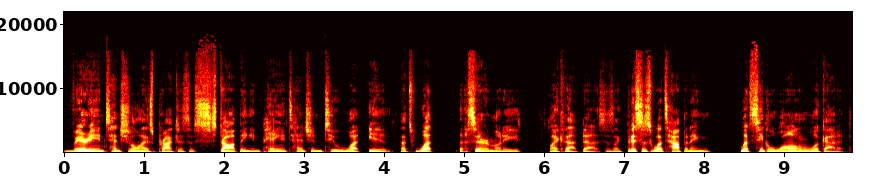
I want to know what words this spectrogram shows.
very intentionalized practice of stopping and paying attention to what is that's what a ceremony like that does is like this is what's happening let's take a long look at it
